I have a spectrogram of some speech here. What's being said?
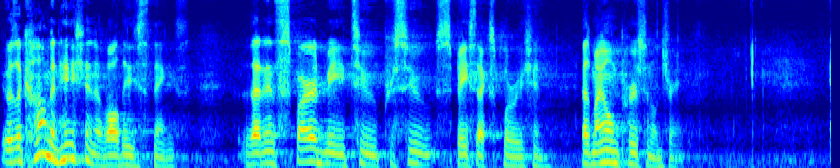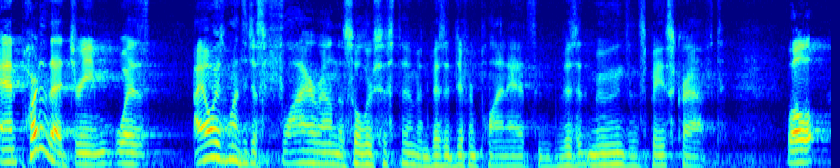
it was a combination of all these things that inspired me to pursue space exploration as my own personal dream. And part of that dream was I always wanted to just fly around the solar system and visit different planets and visit moons and spacecraft. Well,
